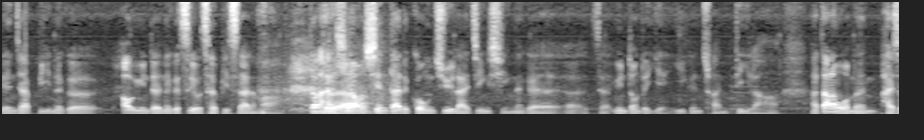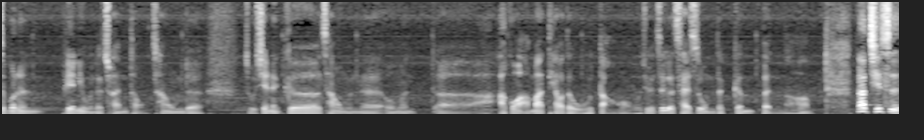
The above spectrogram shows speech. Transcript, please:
跟人家比那个奥运的那个自由车比赛了嘛？当然还是要用现代的工具来进行那个呃这运动的演绎跟传递了哈。那当然我们还是不能偏离我们的传统，唱我们的祖先的歌，唱我们的我们呃阿阿公阿妈跳的舞蹈哦，我觉得这个才是我们的根本了哈。那其实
